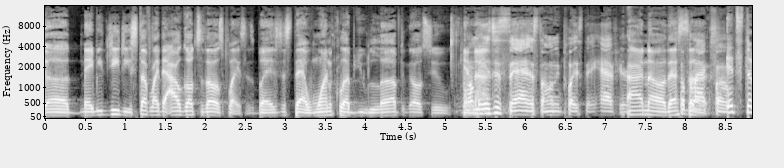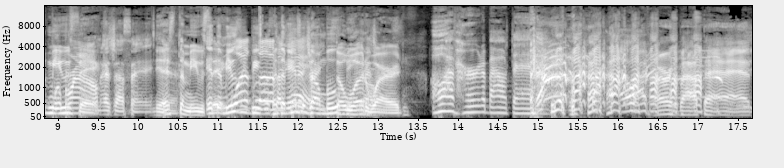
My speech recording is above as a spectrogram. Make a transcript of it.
uh, maybe Gigi, stuff like that, I'll go to those places. But it's just that one club you love to go to. I mean, it's just sad. It's the only place they have here. I know that's the black sucks. folks. It's the Or music. brown, as y'all say. Yeah. It's the music. If the music What be club But the is music that? don't move the me. Woodward. Oh, I've heard about that. Oh, I've heard about that.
